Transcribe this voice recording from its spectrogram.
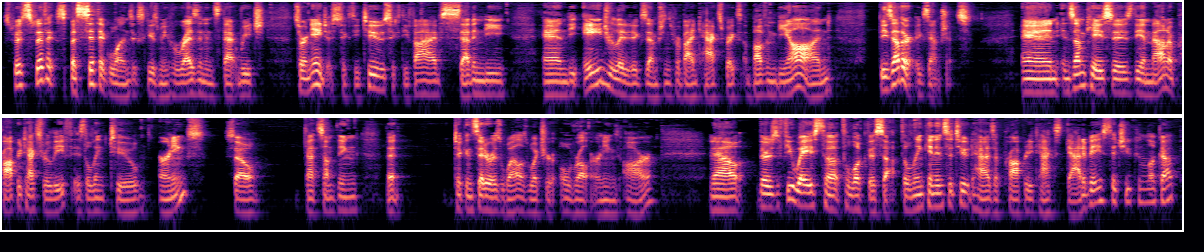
specific specific ones, excuse me, for residents that reach certain ages 62, 65, 70. And the age related exemptions provide tax breaks above and beyond these other exemptions. And in some cases, the amount of property tax relief is linked to earnings. So that's something that to consider as well as what your overall earnings are. Now, there's a few ways to, to look this up. The Lincoln Institute has a property tax database that you can look up,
